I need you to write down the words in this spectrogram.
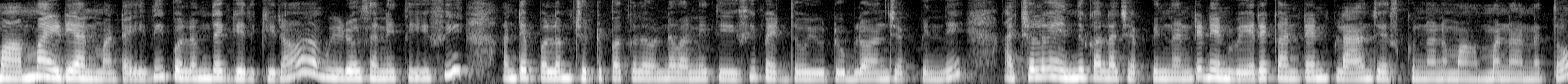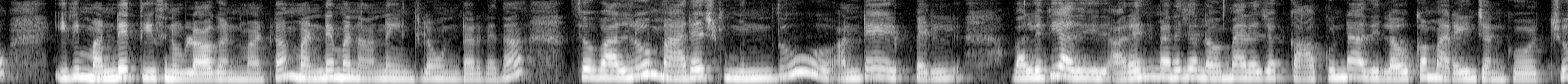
మా అమ్మ ఐడియా అనమాట ఇది. పొలం దగ్గరికి రా. వీడియోస్ అన్నీ తీసి అంటే పొలం చుట్టుపక్కల ఉన్నవన్నీ తీసి పెద్ద యూట్యూబ్లో అని చెప్పింది. యాక్చువల్గా ఎందుకు అలా చెప్పిందంటే నేను వేరే కంటెంట్ ప్లాన్ చేసుకున్నాను మా అమ్మ నాన్నతో. ఇది మండే తీసిన వ్లాగ్ అనమాట మండే మా నాన్న ఇంట్లో ఉంటారు కదా. సో వాళ్ళు మ్యారేజ్ ముందు అంటే పెళ్ళి వాళ్ళది అది అరేంజ్ మ్యారేజా లవ్ మ్యారేజా కాకుండా అది లవ్ కమ్ అరేంజ్ అనుకోవచ్చు.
